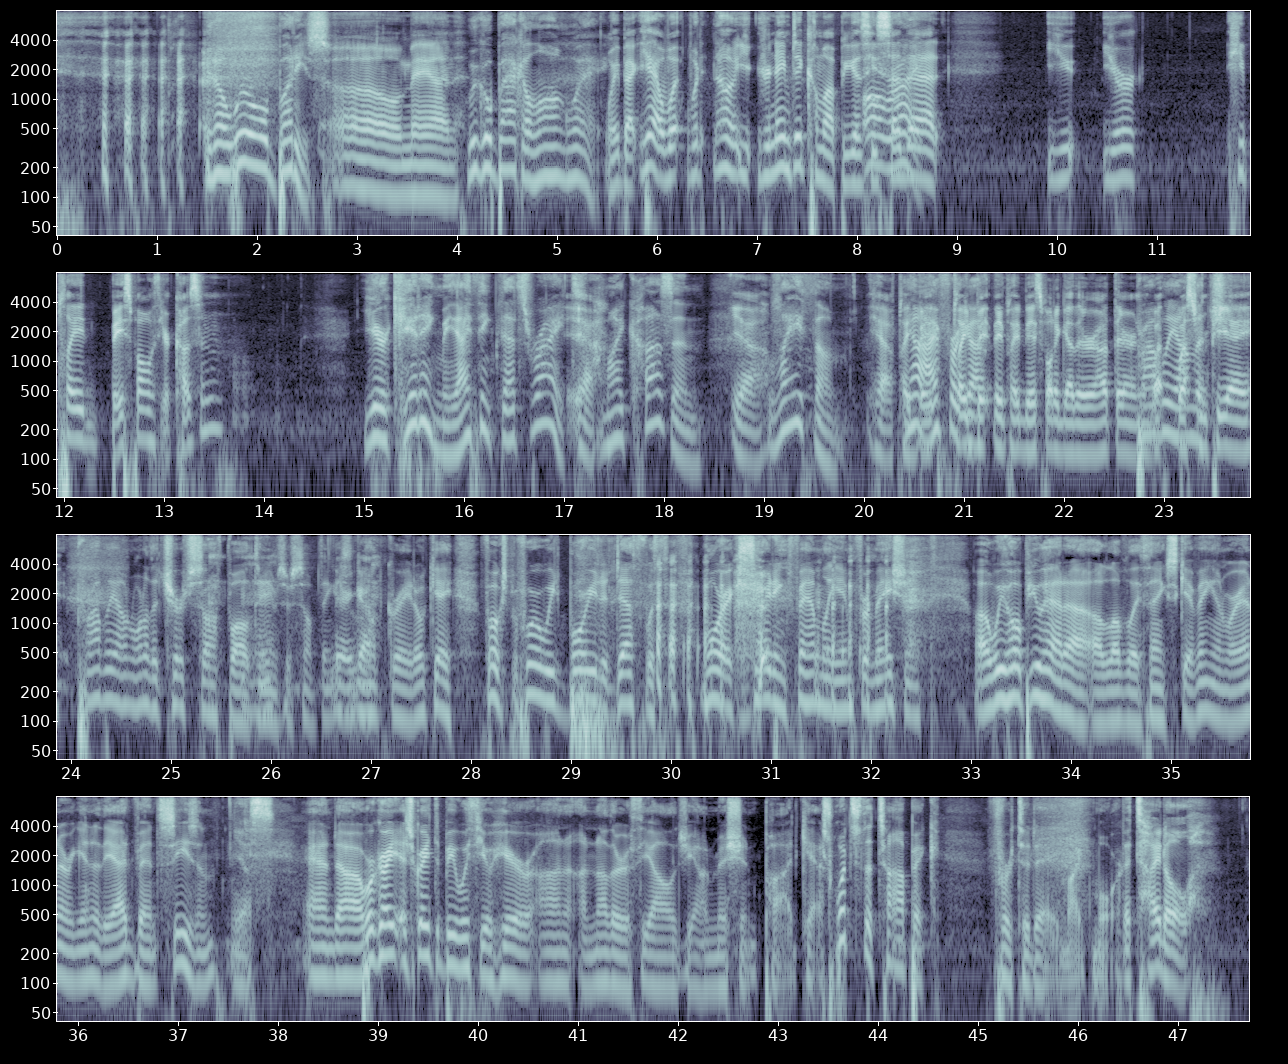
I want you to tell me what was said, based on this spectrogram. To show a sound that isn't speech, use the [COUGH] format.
you know, we're old buddies. Oh man, We go back a long way. way back. Yeah. What? What? No, y- your name did come up because he All said right. that you you're he played baseball with your cousin. You're kidding me. I think that's right. Yeah. My cousin, Yeah. Latham. Yeah. Played Yeah, ba- I played forgot. ba- they played baseball together out there in Probably Western ch- PA. probably on one of the church softball teams or something. There you go. great? Okay, folks, before we bore you to death with [LAUGHS] more exciting family information, uh, we hope you had a, a lovely Thanksgiving, and we're entering into the Advent season. Yes. And uh, we're great. It's great to be with you here on another Theology on Mission podcast. What's the topic for today, Mike Moore? The title,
